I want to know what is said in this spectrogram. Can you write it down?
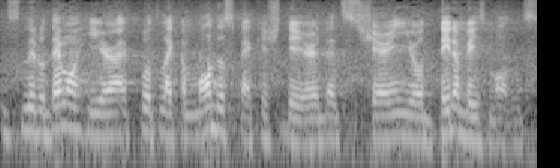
this, little demo here, I put like a models package there that's sharing your database models.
